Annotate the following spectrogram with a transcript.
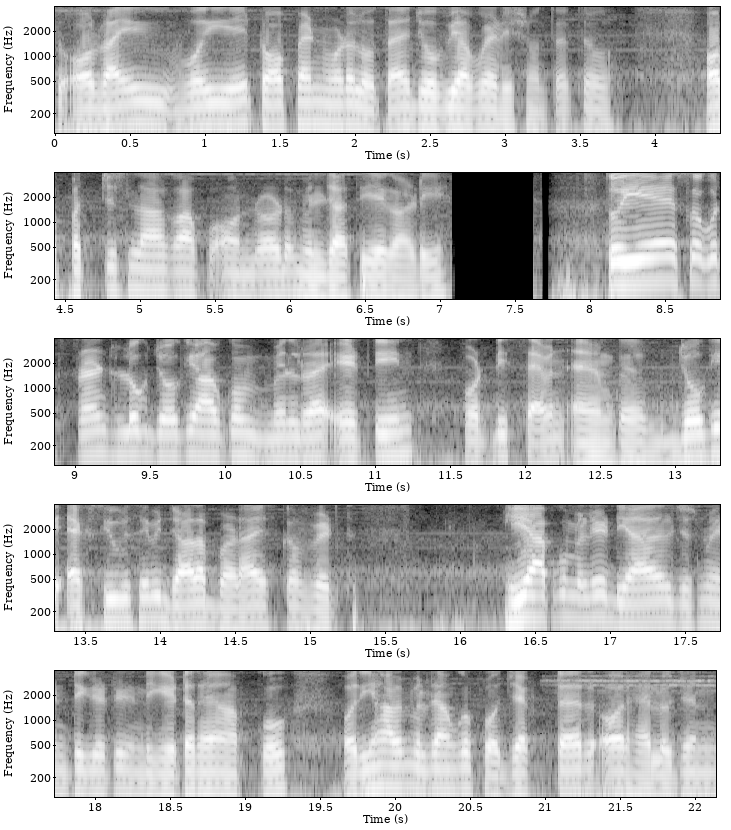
तो और भाई वही है टॉप एंड मॉडल होता है, जो भी आपका एडिशन होता है तो और 25 लाख आपको ऑन रोड मिल जाती है गाड़ी। तो ये है इसका कुछ फ्रंट लुक जो कि आपको मिल रहा है 1847 एम का, जो कि एक्स से भी ज़्यादा बड़ा है इसका विथ ये आपको मिल रही है डी जिसमें इंटीग्रेटेड इंडिकेटर है आपको, और यहाँ पे मिल रहा है आपको प्रोजेक्टर और हेलोजन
